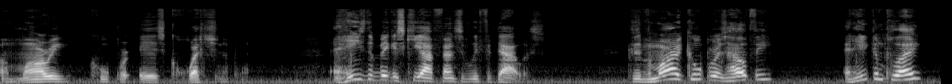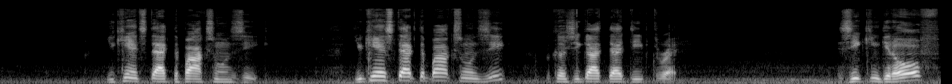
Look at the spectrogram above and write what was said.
Amari Cooper is questionable. And he's the biggest key offensively for Dallas. Because if Amari Cooper is healthy and he can play, you can't stack the box on Zeke. You can't stack the box on Zeke because you got that deep threat. Zeke can get off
